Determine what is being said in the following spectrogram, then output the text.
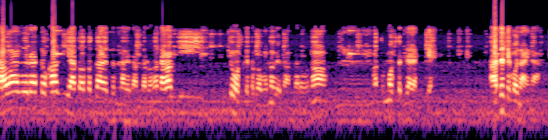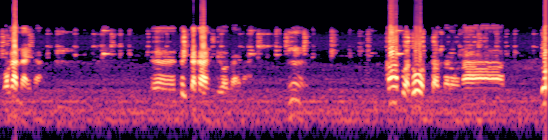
沢村と鍵谷と、あと誰と投げたんだろうな、高木京介とかも投げたんだろうな。うん、あともう一人誰だっけ？あ、出てこないな。わかんないな。うん。えー、といった感じでございます。うん。カープはどうだったんだろうな堂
